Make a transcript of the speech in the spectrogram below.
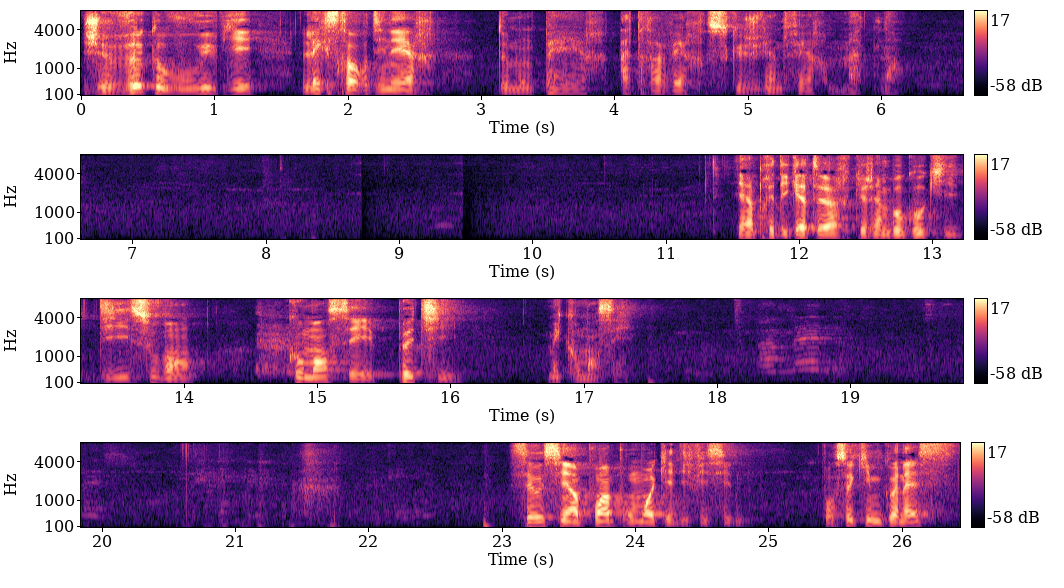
Je veux que vous viviez l'extraordinaire de mon Père à travers ce que je viens de faire maintenant. Il y a un prédicateur que j'aime beaucoup qui dit souvent, commencez petit, mais commencez. C'est aussi un point pour moi qui est difficile. Pour ceux qui me connaissent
